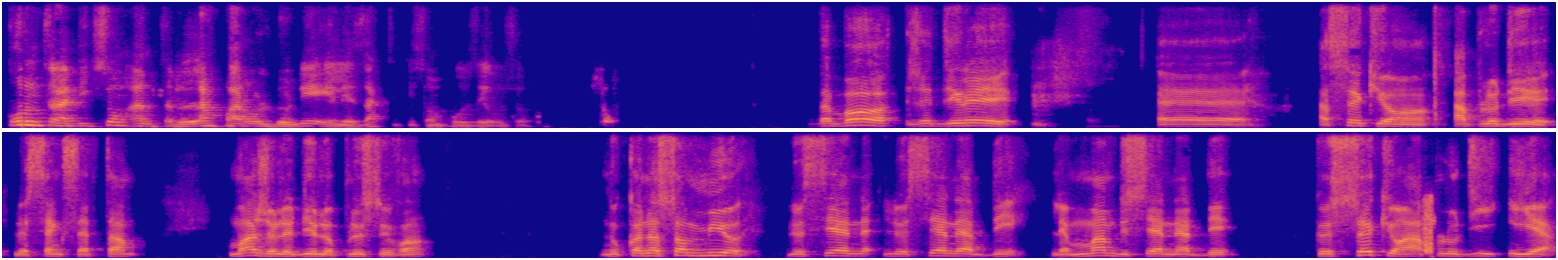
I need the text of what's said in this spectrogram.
contradiction entre la parole donnée et les actes qui sont posés aujourd'hui? D'abord, je dirais euh, à ceux qui ont applaudi le 5 septembre, moi je le dis le plus souvent, nous connaissons mieux le, CN, le CNRD, les membres du CNRD, que ceux qui ont applaudi hier.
